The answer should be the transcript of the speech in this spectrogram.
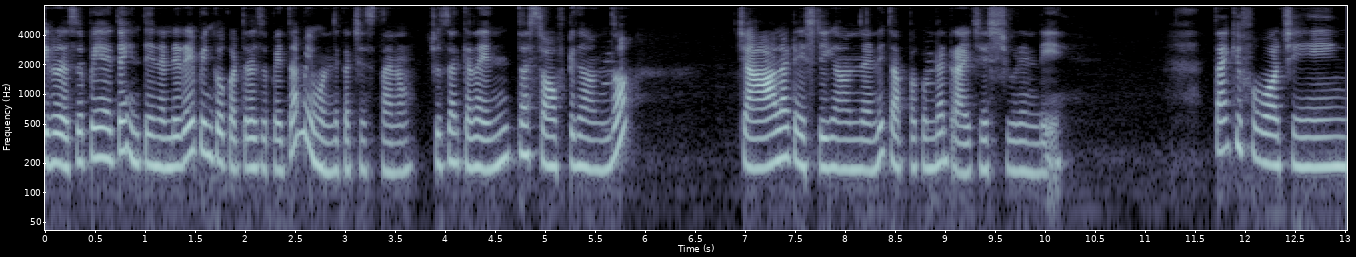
ఈరోజు రెసిపీ అయితే ఇంతేనండి. రేపు ఇంకో కొత్త రెసిపీతో ముందుకు వచ్చేస్తాను చూసారు కదా! ఎంత సాఫ్ట్‌గా ఉందో. చాలా టేస్టీగా ఉందండి. తప్పకుండా ట్రై చేసి చూడండి. Thank you for watching.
